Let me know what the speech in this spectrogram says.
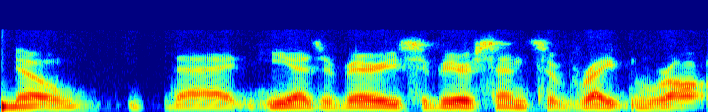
know that he has a very severe sense of right and wrong.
